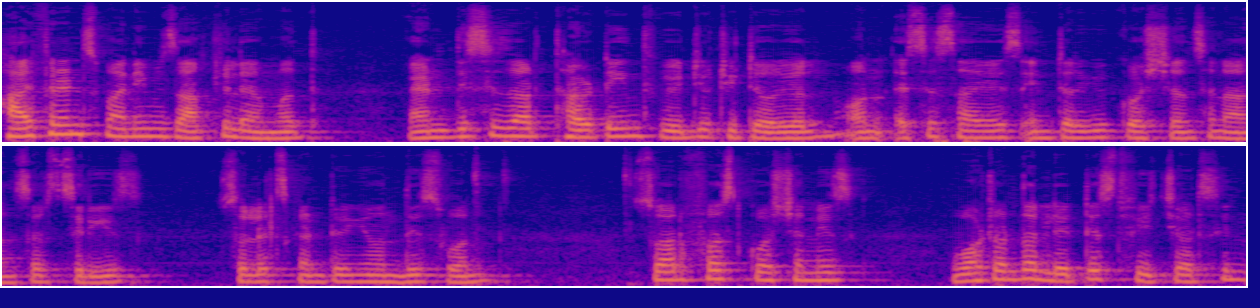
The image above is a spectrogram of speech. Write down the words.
Hi friends, my name is Aqil Ahmed and this is our 13th video tutorial on SSIS interview questions and answers series. So let's continue on this one. So our first question is what are the latest features in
